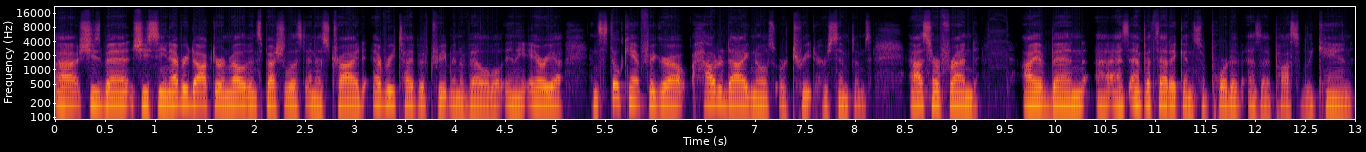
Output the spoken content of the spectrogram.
Uh, she's been she's seen every doctor and relevant specialist and has tried every type of treatment available in the area and still can't figure out how to diagnose or treat her symptoms. As her friend, I have been uh, as empathetic and supportive as I possibly can,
